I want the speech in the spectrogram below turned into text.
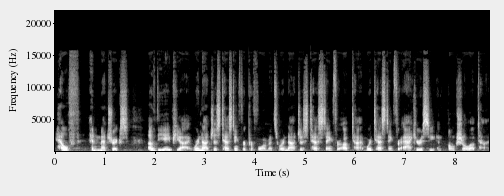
health and metrics of the API. We're not just testing for performance, we're not just testing for uptime, we're testing for accuracy and functional uptime.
